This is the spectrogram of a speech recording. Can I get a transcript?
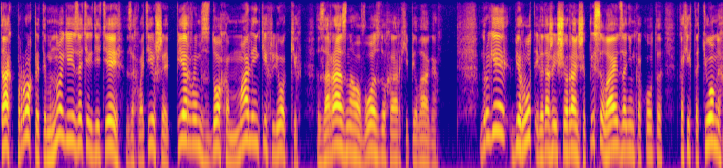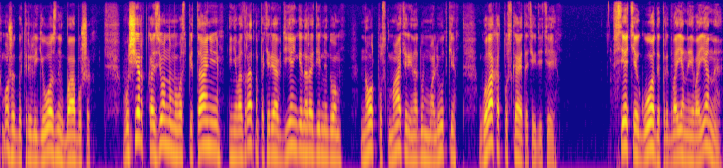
Так прокляты многие из этих детей, захватившие первым вздохом маленьких легких заразного воздуха архипелага. Другие берут или даже еще раньше присылают за ним какого-то каких-то темных, может быть, религиозных бабушек. В ущерб казенному воспитанию и невозвратно потеряв деньги на родильный дом, на отпуск матери, на дом малютки, ГУЛАГ отпускает этих детей. Все те годы, предвоенные и военные,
